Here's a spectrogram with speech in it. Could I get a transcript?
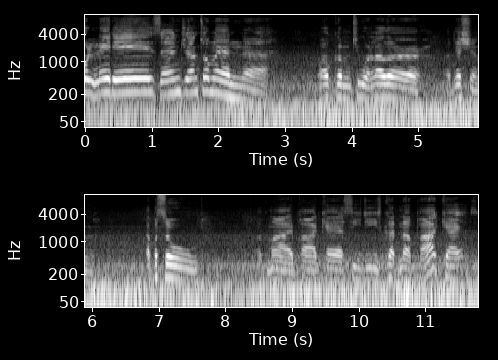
ladies and gentlemen. Welcome to another edition, episode of my podcast, CG's Cutting Up Podcast.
